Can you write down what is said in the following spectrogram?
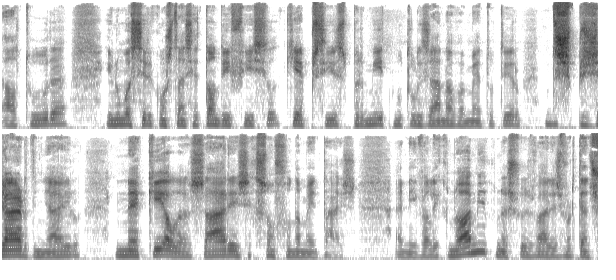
altura e numa circunstância tão difícil que é preciso, permite-me utilizar novamente o termo, despejar dinheiro naquelas áreas que são fundamentais a nível económico, nas suas várias vertentes,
